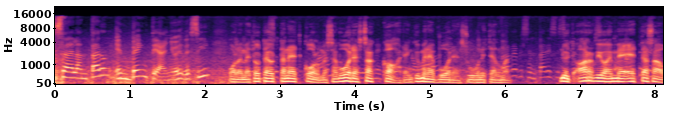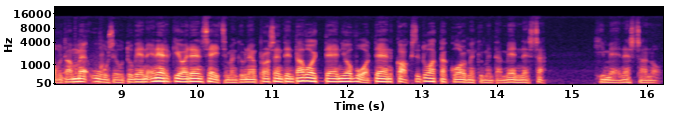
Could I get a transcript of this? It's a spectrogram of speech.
se adelantaron en 20 años, es decir... Olemme toteuttaneet kolmessa vuodessa 20 vuoden suunnitelman. Nyt arvioimme, että saavutamme uusiutuvien energioiden 70 prosentin tavoitteen jo vuoteen 2030 mennessä, Jimenez sanoo.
